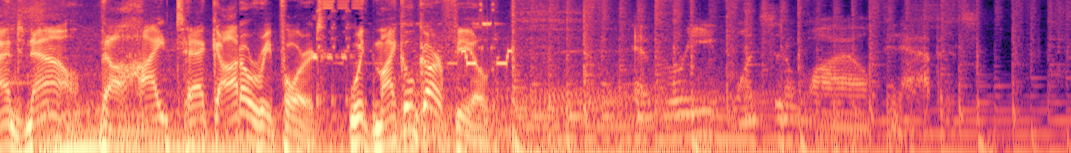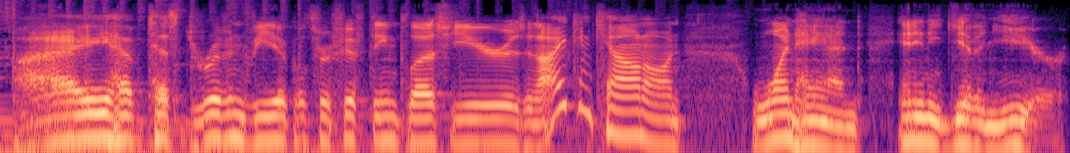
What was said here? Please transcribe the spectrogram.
And now, the High Tech Auto Report with Michael Garfield. Every once in a while, it happens. I have test driven vehicles for 15 plus years, and I can count on one hand in any given year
